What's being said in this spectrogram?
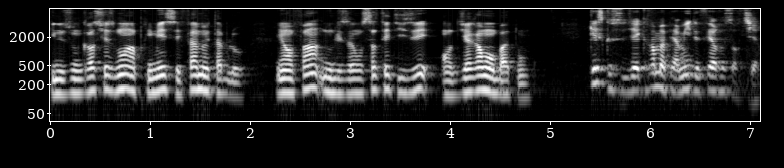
qui nous ont gracieusement imprimé ces fameux tableaux. Et enfin, nous les avons synthétisés en diagramme en bâton. Qu'est-ce que ce diagramme a permis de faire ressortir?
